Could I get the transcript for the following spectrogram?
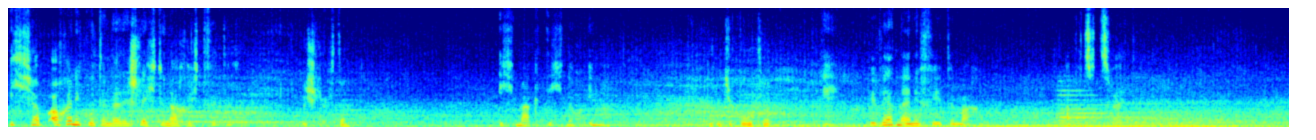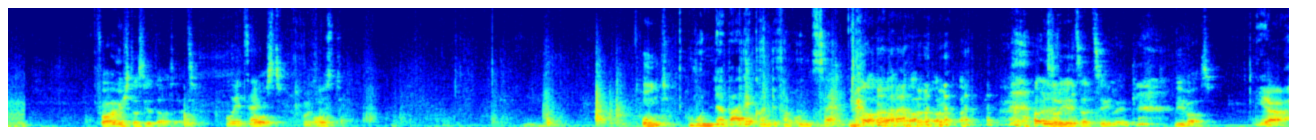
Ich habe auch eine gute und eine schlechte Nachricht für dich. Die schlechte? Ich mag dich noch immer. Und die gute? Wir werden eine Fete machen. Aber zu zweit. Freue mich, dass ihr da seid. Wohlsein. Prost. Prost. Und? Wunderbar, der konnte von uns sein. Also jetzt erzähl endlich. Wie war's? Ja,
